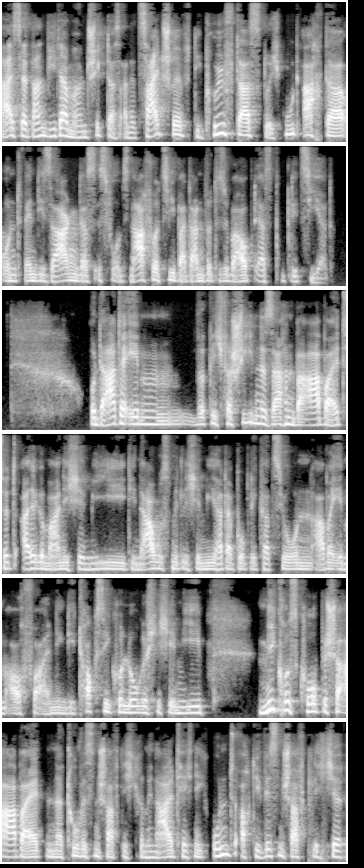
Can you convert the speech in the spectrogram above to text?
heißt ja dann wieder, man schickt das an eine Zeitschrift, die prüft das durch Gutachter und wenn die sagen, das ist für uns nachvollziehbar, dann wird es überhaupt erst publiziert. Und da hat er eben wirklich verschiedene Sachen bearbeitet, allgemeine Chemie, die Nahrungsmittelchemie hat er Publikationen, aber eben auch vor allen Dingen die toxikologische Chemie, mikroskopische Arbeiten, naturwissenschaftliche Kriminaltechnik und auch die wissenschaftliche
